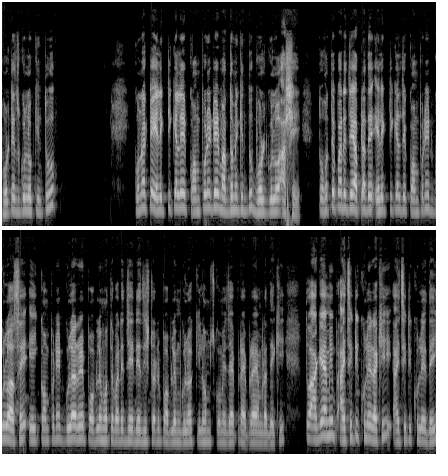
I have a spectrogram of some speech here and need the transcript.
ভোল্টেজগুলো কিন্তু কোনো একটা ইলেকট্রিক্যালের কম্পোনেন্টের মাধ্যমে কিন্তু ভোল্টগুলো আসে। তো হতে পারে যে আপনাদের ইলেকট্রিক্যাল যে কম্পোনেন্টগুলো আছে, এই কম্পোনেন্টগুলোর প্রবলেম হতে পারে যে রেজিস্টরের প্রবলেমগুলো কিলোহমস কমে যায়, প্রায় প্রায় আমরা দেখি। তো আগে আমি আইসিটি খুলে রাখি আইসিটি খুলে দেই।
